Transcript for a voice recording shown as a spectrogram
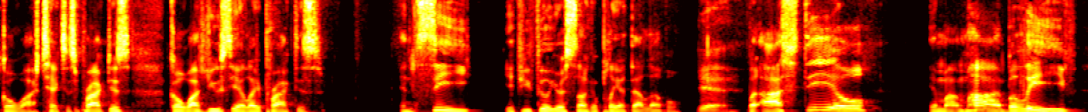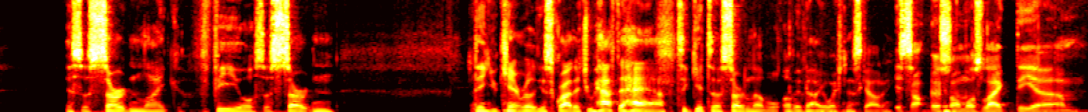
go watch Texas practice, go watch UCLA practice, and see if you feel your son can play at that level. Yeah. But I still, in my mind, believe it's a certain like feel, it's a certain thing you can't really describe that you have to have to get to a certain level of evaluation and scouting. it's it's almost like the um,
